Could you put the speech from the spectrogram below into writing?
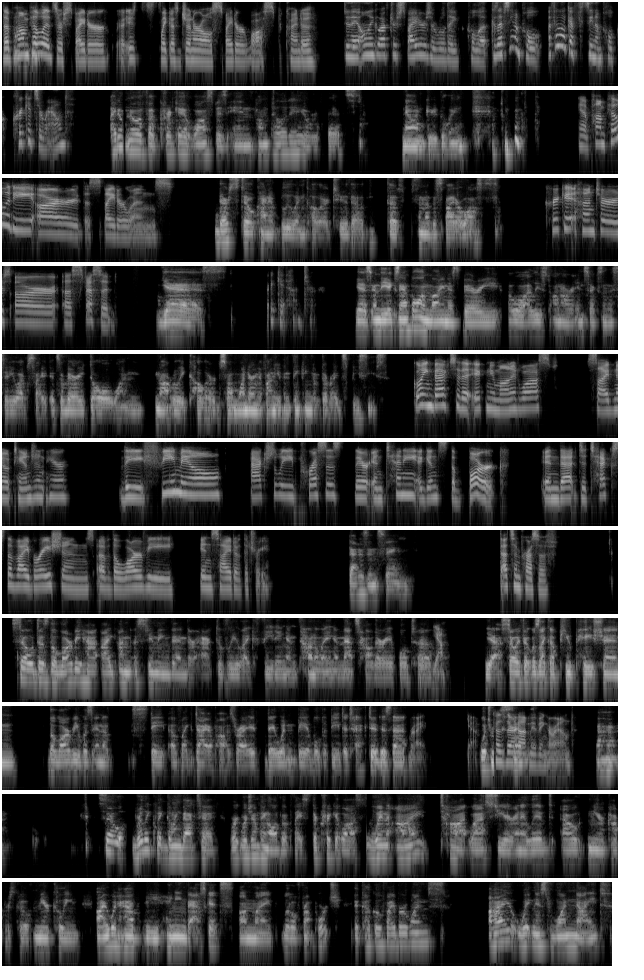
the mm-hmm. pompilids are spider it's like a general spider wasp kind of do they only go after spiders or will they pull up because i've seen them pull i feel like i've seen them pull crickets around i don't know if a cricket wasp is in pompilidae or if it's now I'm Googling. yeah, Pompilidae are the spider ones. They're still kind of blue in color too, though. Those some of the spider wasps. Cricket hunters are a sphecid. Yes. Cricket hunter. Yes, and the example online is very well, at least on our Insects in the City website, it's a very dull one, not really colored. So I'm wondering if I'm even thinking of the right species. Going back to the ichneumonid wasp, side note tangent here. The female actually presses their antennae against the bark and that detects the vibrations of the larvae inside of the tree. That is insane. That's impressive. So does the larvae have I'm assuming then they're actively like feeding and tunneling, and that's how they're able to Yeah. Yeah. So if it was like a pupation, the larvae was in a state of like diapause, right? They wouldn't be able to be detected. Is that Right. Yeah. Which Because they're not moving around. Uh-huh. So, really quick, going back to we're, we're jumping all over the place. The cricket wasp. When I taught last year and I lived out near Copperas Cove, near Killeen, I would have the hanging baskets on my little front porch, the cocoa fiber ones. I witnessed one night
